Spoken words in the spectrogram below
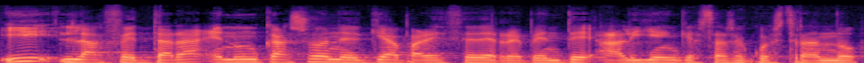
y la afectará en un caso en el que aparece de repente alguien que está secuestrando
